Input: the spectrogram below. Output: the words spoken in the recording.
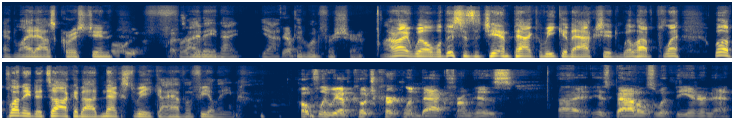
at Lighthouse Christian oh, yeah. Friday night. Yeah, yep. good one for sure. All right, Will. Well, this is a jam-packed week of action. We'll have plenty. We'll have plenty to talk about next week. I have a feeling. Hopefully, we have Coach Kirkland back from his uh, his battles with the internet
